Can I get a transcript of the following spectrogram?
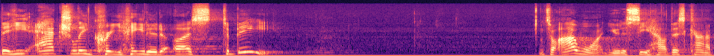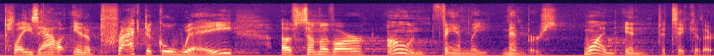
that He actually created us to be. And so I want you to see how this kind of plays out in a practical way of some of our own family members, one in particular.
